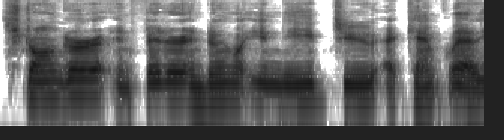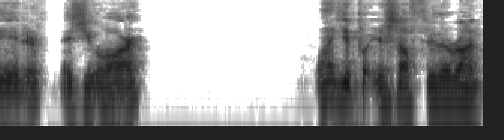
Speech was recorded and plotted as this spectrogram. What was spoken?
stronger and fitter and doing what you need to at Camp Gladiator, as you are, why do you put yourself through the run?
